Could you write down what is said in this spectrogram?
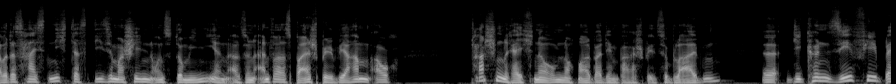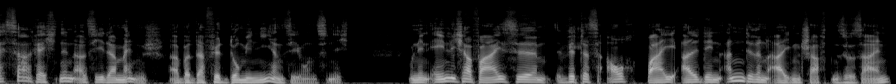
Aber das heißt nicht, dass diese Maschinen uns dominieren. Also ein einfaches Beispiel. Wir haben auch Taschenrechner, um nochmal bei dem Beispiel zu bleiben. Äh, die können sehr viel besser rechnen als jeder Mensch, aber dafür dominieren sie uns nicht. Und in ähnlicher Weise wird das auch bei all den anderen Eigenschaften so sein.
